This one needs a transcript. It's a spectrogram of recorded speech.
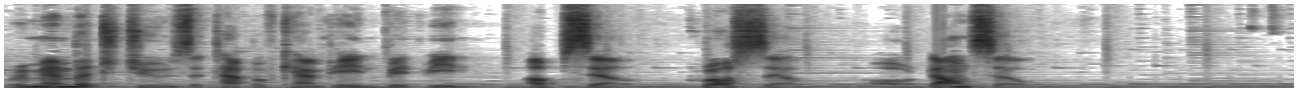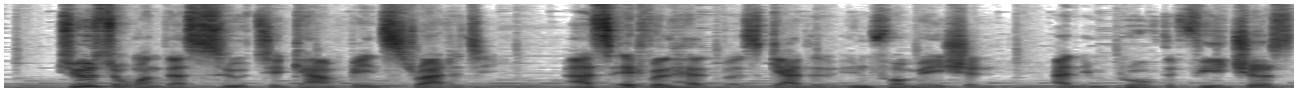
Remember to choose a type of campaign between upsell, cross-sell, or downsell. Choose the one that suits your campaign strategy as it will help us gather information and improve the features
